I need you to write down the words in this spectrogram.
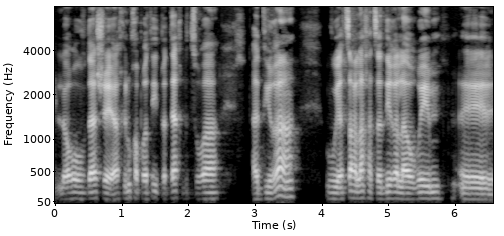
לאור העובדה שהחינוך הפרטי התפתח בצורה אדירה, והוא יצר לחץ אדיר על ההורים אה,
